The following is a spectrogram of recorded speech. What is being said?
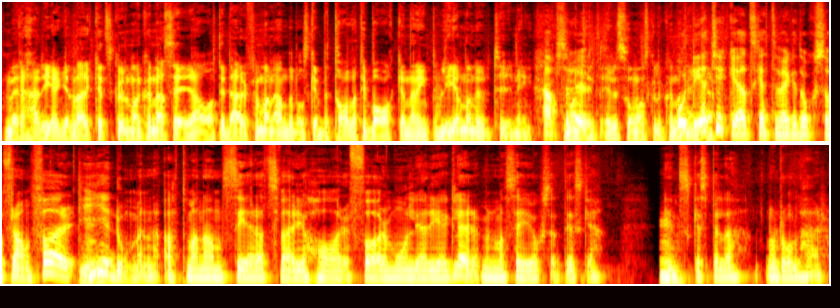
med det här regelverket skulle man kunna säga och att det är därför man ändå då ska betala tillbaka när det inte blev någon uthyrning. Absolut. är det så man skulle kunna och tänka? det tycker jag att Skatteverket också framför mm. i domen. Att man anser att Sverige har förmånliga regler men man säger också att det ska, mm. inte ska spela någon roll här.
